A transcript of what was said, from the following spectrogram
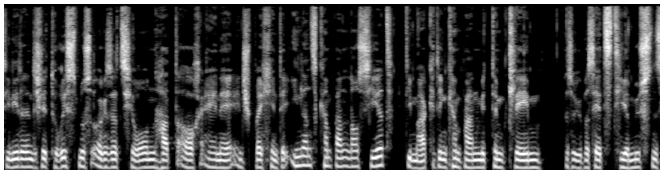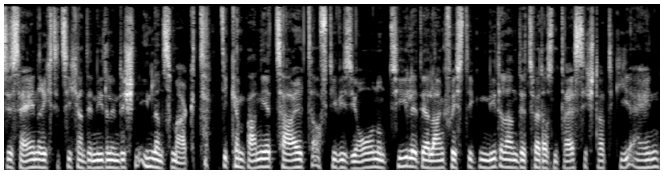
Die niederländische Tourismusorganisation hat auch eine entsprechende Inlandskampagne lanciert. Die Marketingkampagne mit dem Claim also übersetzt hier müssen sie sein, richtet sich an den niederländischen Inlandsmarkt. Die Kampagne zahlt auf die Vision und Ziele der langfristigen Niederlande 2030 Strategie ein.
